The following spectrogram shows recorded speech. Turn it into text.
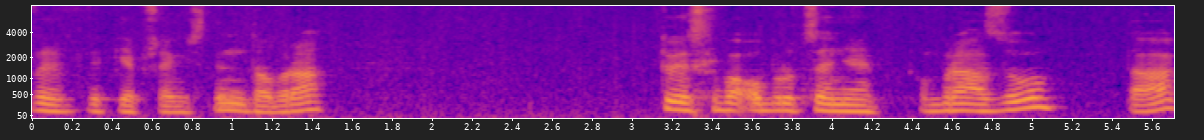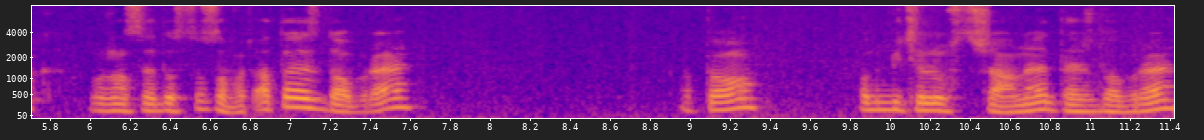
Wy, wypieprzę mi z tym, dobra. Tu jest chyba obrócenie obrazu. Tak, można sobie dostosować. A to jest dobre. A to odbicie lustrzane, też dobre.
